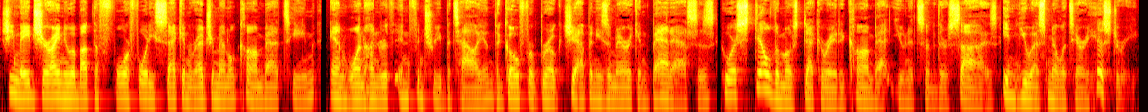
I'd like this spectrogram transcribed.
She made sure I knew about the 442nd Regimental Combat Team and 100th Infantry Battalion, the Go for Broke Japanese American badasses who are still the most decorated combat units of their size in U.S. military history.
